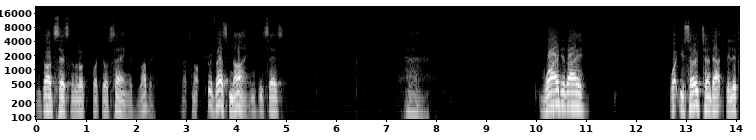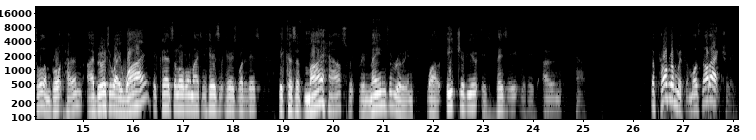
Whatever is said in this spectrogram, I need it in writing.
And God says to them, Look, what you're saying is rubbish. That's not true. Verse 9, he says, Why did I what you sowed turned out to be little and brought home. I blew it away. Why? declares the Lord Almighty. Here's, here is what it is. Because of my house, which remains a ruin, while each of you is busy with his own house. The problem with them was not actually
